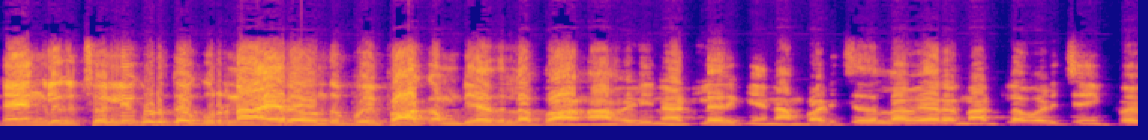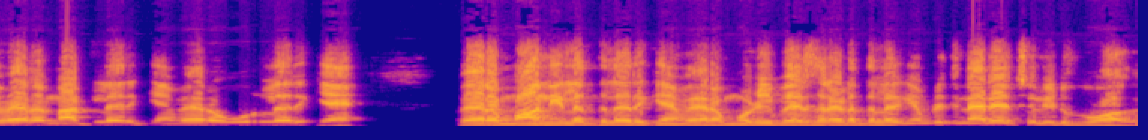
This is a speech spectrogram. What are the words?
எங்களுக்கு சொல்லி கொடுத்த குருநாயரை வந்து போய் பார்க்க முடியாதுல்லப்பா. நான் வெளிநாட்டுல இருக்கேன் நான் படிச்சதெல்லாம் வேற நாட்டுல படிச்சேன் இப்ப வேற நாட்டுல இருக்கேன் வேற ஊர்ல இருக்கேன் வேற மாநிலத்துல இருக்கேன் வேற மொழி பேசுற இடத்துல இருக்கேன் இப்படி நிறைய சொல்லிட்டு போவாங்க.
